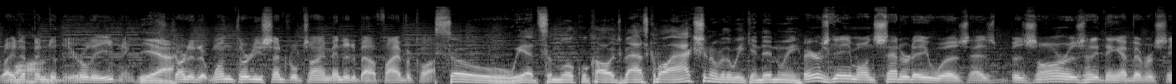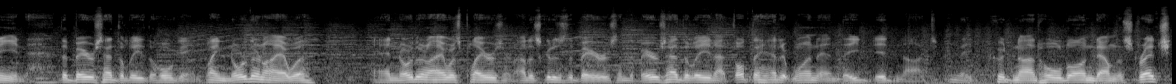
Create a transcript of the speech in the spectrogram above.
right long. up into the early evening. Yeah. Started at 1.30 Central Time, ended about 5 o'clock. So we had some local college basketball action over the weekend, didn't we? Bears game on Saturday was as bizarre as anything I've ever seen. The Bears had the lead the whole game, playing Northern Iowa And Northern Iowa's players are not as good as the Bears, and the Bears had the lead. I thought they had it won, and they did not. They could not hold on down the stretch.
